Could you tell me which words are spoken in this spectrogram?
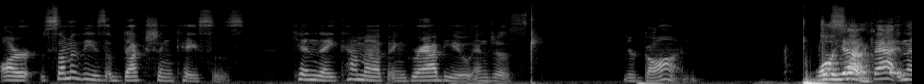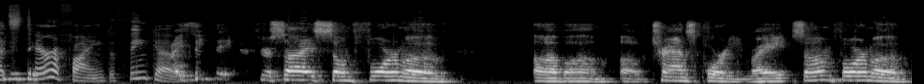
are some of these abduction cases can they come up and grab you and just you're gone well just yeah like that and that's terrifying to think of i think they exercise some form of of um of transporting right some form of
